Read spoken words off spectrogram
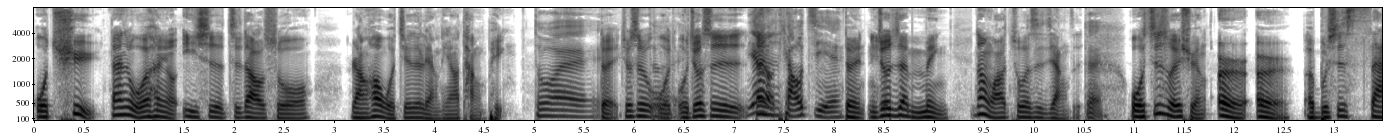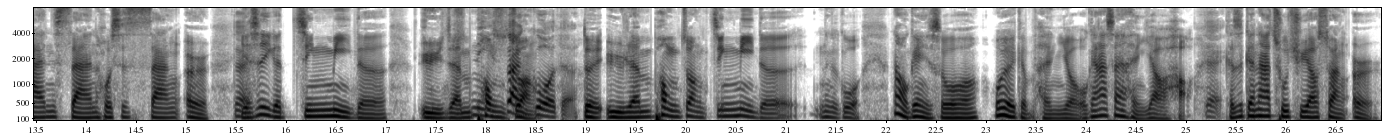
我去，但是我会很有意识的知道说，然后我接着两天要躺平。对对，就是我，我就是你要有调节，对，你就认命。那我要说的是这样子，对，我之所以选二二而不是三三或是三二，也是一个精密的与人碰撞过的，对，与人碰撞精密的那个过。那我跟你说，我有一个朋友，我跟他算很要好，对，可是跟他出去要算二。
